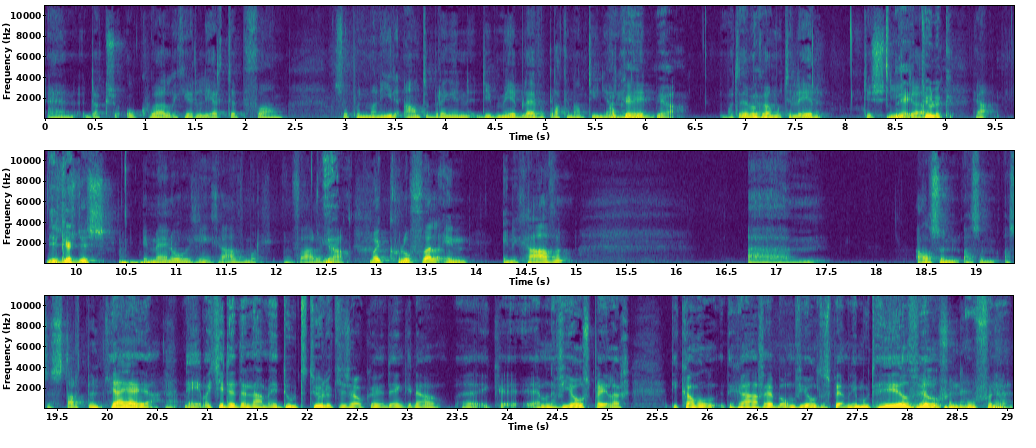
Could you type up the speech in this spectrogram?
En dat ik ze ook wel geleerd heb van ze op een manier aan te brengen die meer blijven plakken dan tien jaar geleden. ja. Maar dat heb ik Ja. wel moeten leren. Is niet Nee, dat... natuurlijk. Ja. Dus, dus, dus in mijn ogen geen gave, maar een vaardigheid. Ja. Maar ik geloof wel in, in gaven ehm, als, een, als, een, als een startpunt. Ja, ja, ja, Ja. Nee, wat je er daarna mee doet, natuurlijk. Je zou kunnen denken, nou, eh, ik eh, heb een vioolspeler, die kan wel de gave hebben om viool te spelen, maar die moet heel veel oefenen. oefenen. hè. Ja.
